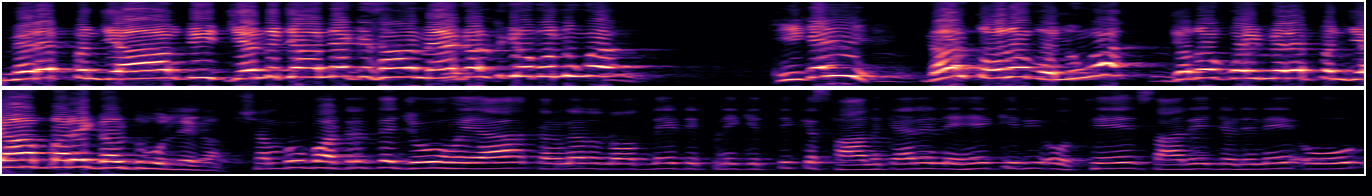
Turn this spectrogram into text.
ਮੇਰੇ ਪੰਜਾਬ ਦੀ ਜਿੰਦ ਜਾਨ ਨੇ ਕਿਸਾਨ ਮੈਂ ਗਲਤ ਕਿਉਂ ਬੋਲੂੰਗਾ? ਠੀਕ ਹੈ ਜੀ? ਗਲਤ ਉਦੋਂ ਬੋਲੂੰਗਾ ਜਦੋਂ ਕੋਈ ਮੇਰੇ ਪੰਜਾਬ ਬਾਰੇ ਗਲਤ ਬੋਲੇਗਾ। ਸ਼ੰਭੂ ਬਾਰਡਰ ਤੇ ਜੋ ਹੋਇਆ ਕੰਗਨਾ ਰਣੌਤ ਨੇ ਟਿੱਪਣੀ ਕੀਤੀ। ਕਿਸਾਨ ਕਹਿ ਰਹੇ ਨੇ ਇਹ ਕਿ ਵੀ ਉੱਥੇ ਸਾਰੇ ਜਿਹੜੇ ਨੇ ਉਹ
